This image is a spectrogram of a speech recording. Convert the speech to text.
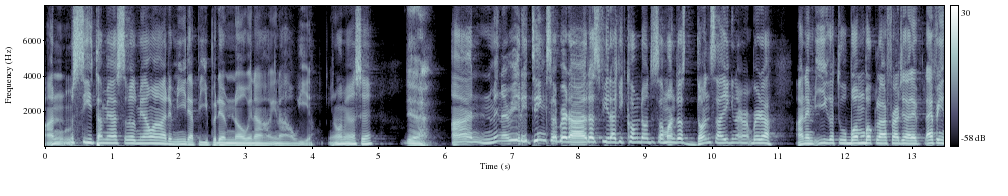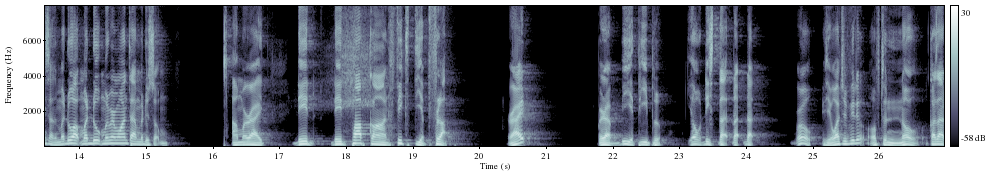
And I see it and me I say, me I want the media people them know in a in a way. You know what I mean I say? Yeah. And me not really think so, brother. I just feel like it come down to someone just done so ignorant, brother. And them eager to bomb buckler fragile. Like, like for instance, I do, I do, I remember one time I do something. I'm I right? Did did Popcaan fix tape flop? Right? Brother, be a people. Yo, this, that, that, that. Bro, if you watch a video, often no. Because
